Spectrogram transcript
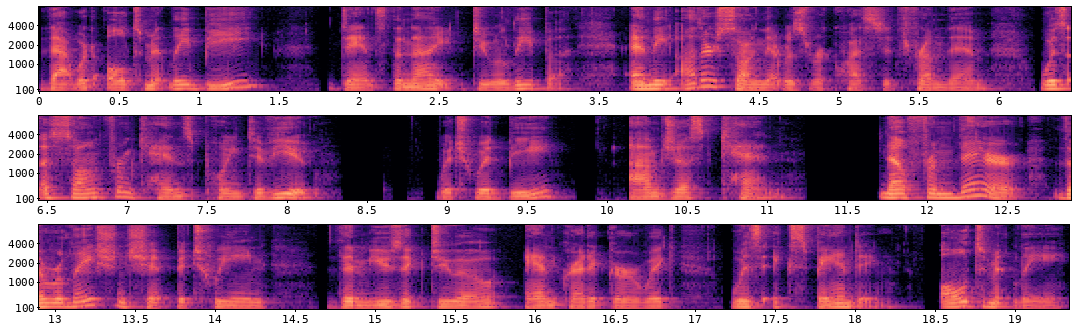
That would ultimately be Dance the Night, Dua Lipa. And the other song that was requested from them was a song from Ken's point of view, which would be I'm Just Ken. Now, from there, the relationship between the music duo and Greta Gerwig was expanding. Ultimately,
